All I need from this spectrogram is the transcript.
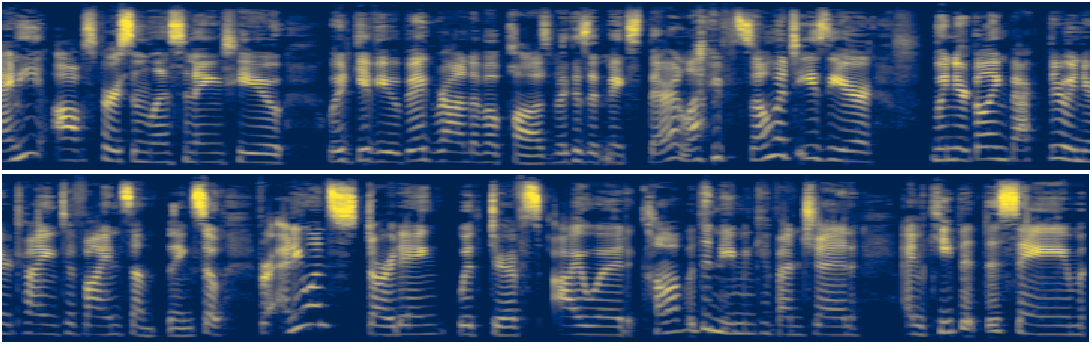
any ops person listening to you would give you a big round of applause because it makes their life so much easier when you're going back through and you're trying to find something. So, for anyone starting with drifts, I would come up with a naming convention and keep it the same.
